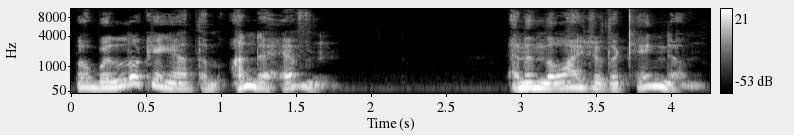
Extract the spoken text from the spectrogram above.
But we're looking at them under heaven and in the light of the kingdom.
